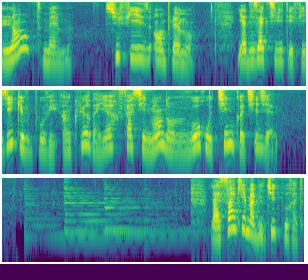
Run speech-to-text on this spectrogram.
lente même, suffisent amplement. Il y a des activités physiques que vous pouvez inclure d'ailleurs facilement dans vos routines quotidiennes. La cinquième habitude pour être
